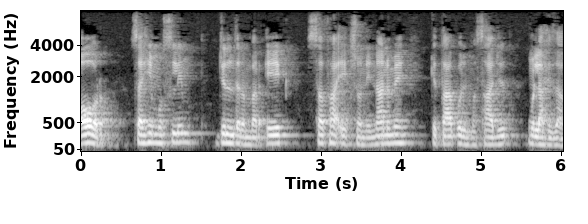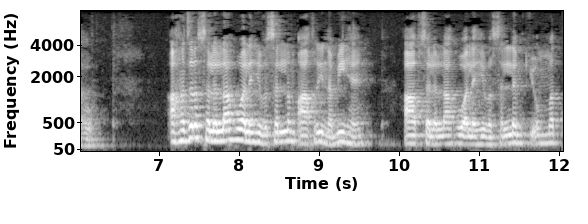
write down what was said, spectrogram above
اور صحیح مسلم، جلد نمبر ایک، صفحہ ایک سو ننانوے کتاب المساجد ملاحظہ ہو۔ حضرت صلی اللہ علیہ وسلم آخری نبی ہیں۔ آپ صلی اللہ علیہ وسلم کی امت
